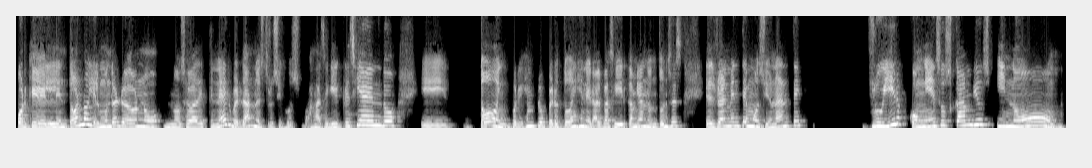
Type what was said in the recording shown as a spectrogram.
porque el entorno y el mundo alrededor no, no se va a detener, ¿verdad? Nuestros hijos van a seguir creciendo, eh, todo, por ejemplo, pero todo en general va a seguir cambiando. Entonces, es realmente emocionante fluir con esos cambios y no,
